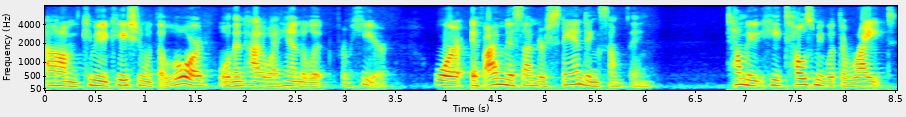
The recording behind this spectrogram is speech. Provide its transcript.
um, communication with the Lord, well, then how do I handle it from here? Or if I'm misunderstanding something, tell me, he tells me what the right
